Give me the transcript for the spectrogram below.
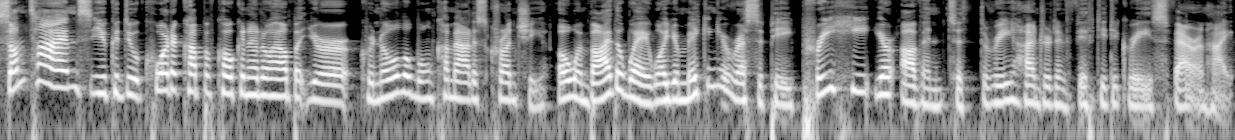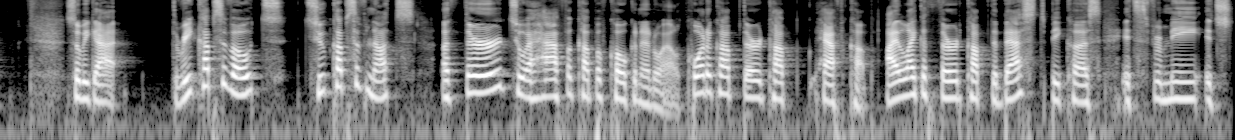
Sometimes you could do a quarter cup of coconut oil, but your granola won't come out as crunchy. Oh, and by the way, while you're making your recipe, preheat your oven to 350 degrees Fahrenheit. So we got three cups of oats, two cups of nuts, a third to a half a cup of coconut oil, quarter cup, third cup, half cup. I like a third cup the best because it's for me, it's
